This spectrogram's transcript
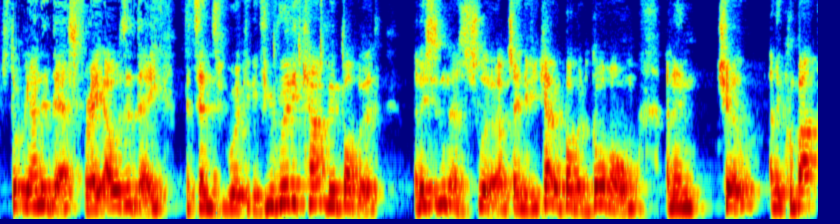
stuck behind a desk for eight hours a day, pretend to be working. If you really can't be bothered, and this isn't a slur. I'm saying if you can't be bothered, go home and then chill and then come back.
